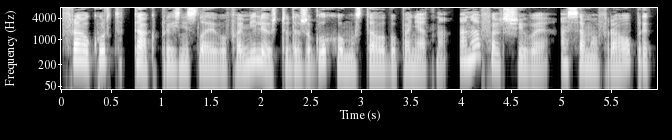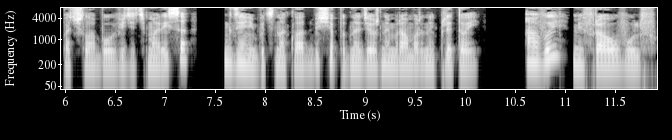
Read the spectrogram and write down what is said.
Фрау Курт так произнесла его фамилию, что даже глухому стало бы понятно. Она фальшивая, а сама фрау предпочла бы увидеть Мариса где-нибудь на кладбище под надежной мраморной плитой. А вы, мифрау Вульф,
